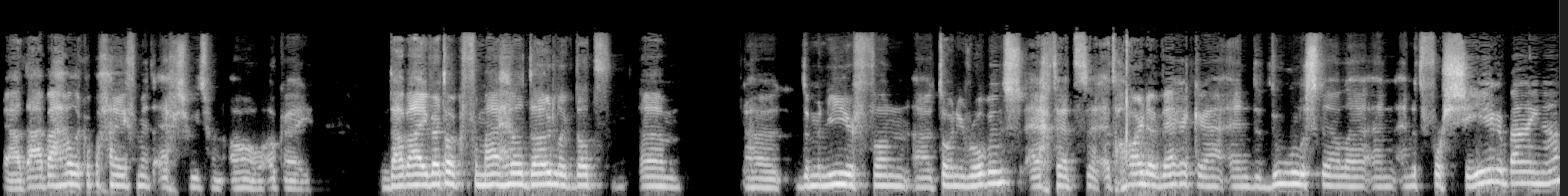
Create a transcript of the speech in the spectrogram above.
ja, daarbij had ik op een gegeven moment echt zoiets van, oh oké. Daarbij werd ook voor mij heel duidelijk dat um, uh, de manier van uh, Tony Robbins, echt het, het harde werken en de doelen stellen en, en het forceren bijna,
